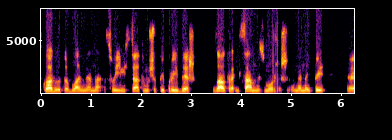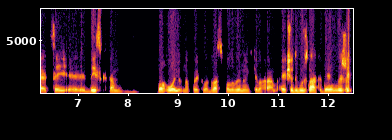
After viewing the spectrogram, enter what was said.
вкладувати обладнання на свої місця, тому що ти прийдеш завтра і сам не зможеш не знайти е, цей е, диск там вагою, наприклад, 2,5 кг. Якщо ти будеш знати, де він лежить,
